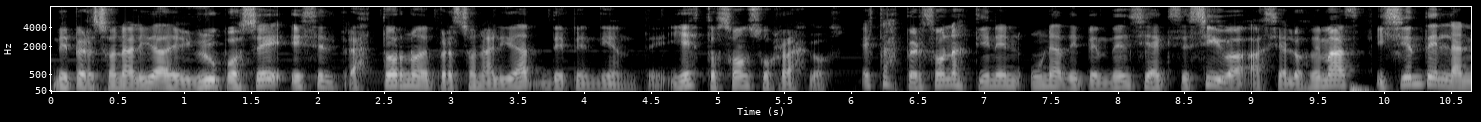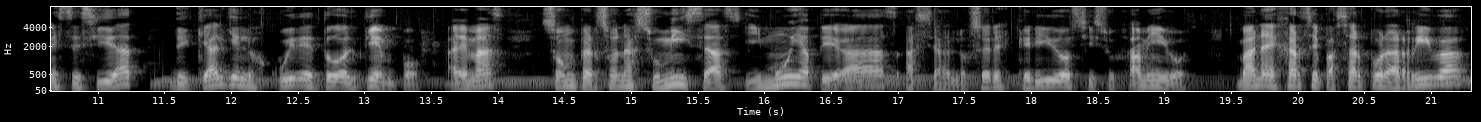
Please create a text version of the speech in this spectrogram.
de personalidad del grupo C es el trastorno de personalidad dependiente y estos son sus rasgos. Estas personas tienen una dependencia excesiva hacia los demás y sienten la necesidad de que alguien los cuide todo el tiempo Además, son personas sumisas y muy apegadas hacia los seres queridos y sus amigos van a dejarse pasar por arriba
